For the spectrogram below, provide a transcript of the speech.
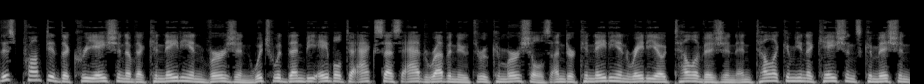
This prompted the creation of a Canadian version which would then be able to access ad revenue through commercials under Canadian Radio Television and Telecommunications Commission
